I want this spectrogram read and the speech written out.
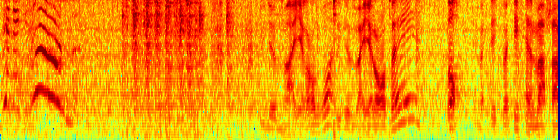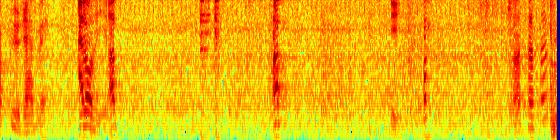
télégramme Une maille à l'endroit, une maille à l'envers. Bon, eh ben, cette fois-ci, ça ne marchera plus jamais. Allons-y. Hop. ха-ха-ха.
